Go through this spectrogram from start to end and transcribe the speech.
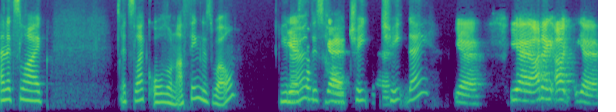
And it's like it's like all or nothing as well. You yeah, know, this yeah, whole cheat yeah. cheat day. Yeah. Yeah, I don't I yeah.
